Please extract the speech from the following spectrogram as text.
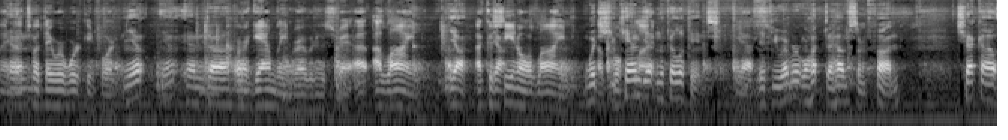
and, that's what they were working for. Yeah, yeah, and uh, Or a gambling revenue stream, a, a line, yeah, a casino line. which you can line. get in the Philippines. Yes. If you ever want to have some fun, check out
